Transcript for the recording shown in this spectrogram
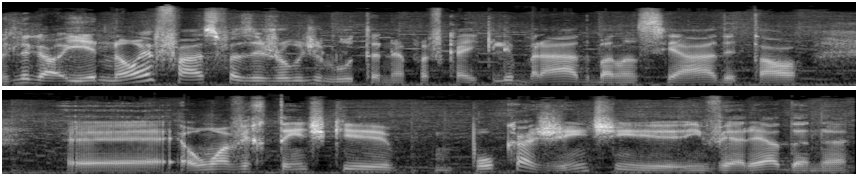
Muito legal. E não é fácil fazer jogo de luta, né? Pra ficar equilibrado, balanceado e tal. É, é uma vertente que pouca gente envereda, né?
